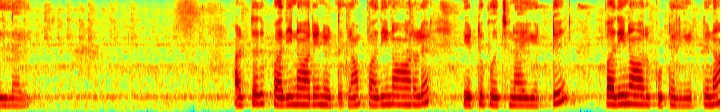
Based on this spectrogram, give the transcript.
இல்லை. அடுத்தது பதினாறுன்னு எடுத்துக்கலாம். பதினாறில் எட்டு போச்சுன்னா எட்டு. பதினாறு கூட்டல் எட்டுனா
